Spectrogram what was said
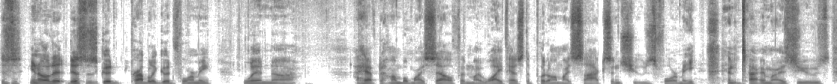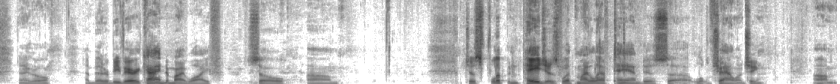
This is, you know, this is good, probably good for me when uh, I have to humble myself and my wife has to put on my socks and shoes for me and tie my shoes. And I go, I better be very kind to my wife. So, um, just flipping pages with my left hand is uh, a little challenging. Um,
